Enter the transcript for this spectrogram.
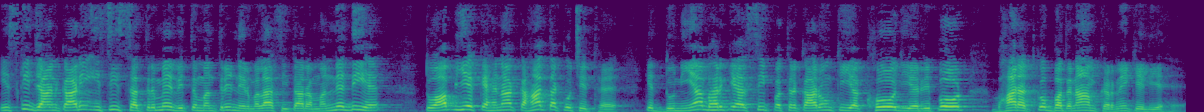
इसकी जानकारी इसी सत्र में वित्त मंत्री निर्मला सीतारमन ने दी है। तो अब यह कहना कहाँ तक उचित है कि दुनिया भर के 80 पत्रकारों की यह खोज, यह रिपोर्ट भारत को बदनाम करने के लिए है?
